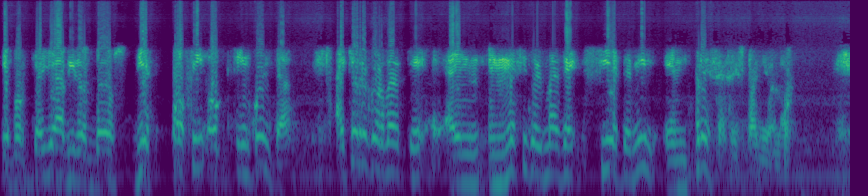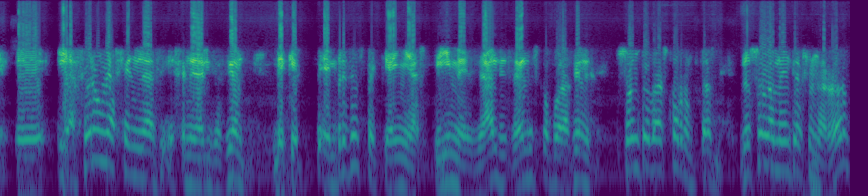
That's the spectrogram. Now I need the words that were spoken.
que porque haya habido dos, diez o cincuenta, hay que recordar que en, en México hay más de siete mil empresas españolas. Eh, y hacer una generalización de que empresas pequeñas, pymes, grandes, grandes corporaciones, son todas corruptas, no solamente es un error,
